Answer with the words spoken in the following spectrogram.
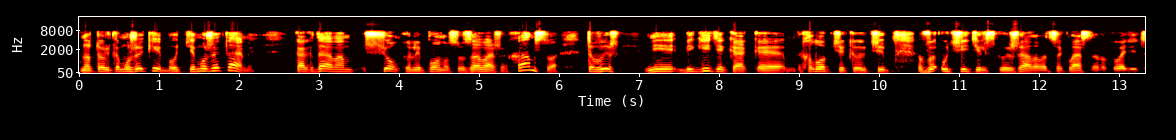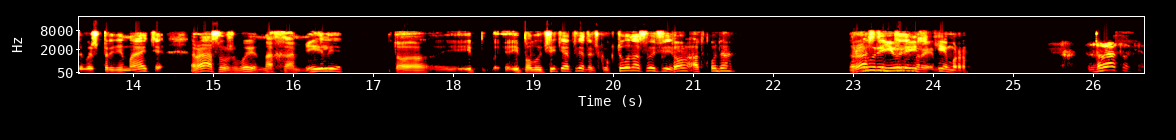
Но только мужики, будьте мужиками. Когда вам щелкнули по носу за ваше хамство, то вы ж не бегите, как э, хлопчик учи- в учительскую жаловаться классный руководитель. Вы же принимаете, раз уж вы нахамили, то и, и получите ответочку. Кто у нас в эфире? Кто? Откуда? Здравствуйте, Юрий из Кимр. Здравствуйте.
